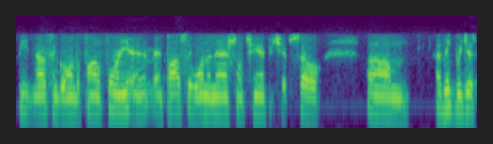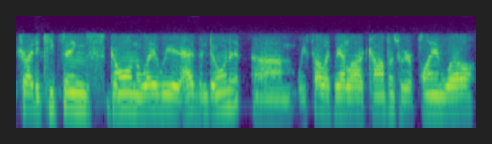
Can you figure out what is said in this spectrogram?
beaten us and going to the Final Four and, and possibly won the national championship. So um, I think we just tried to keep things going the way we had been doing it. Um, we felt like we had a lot of confidence. We were playing well.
